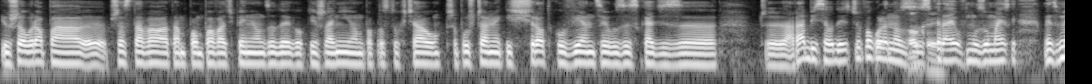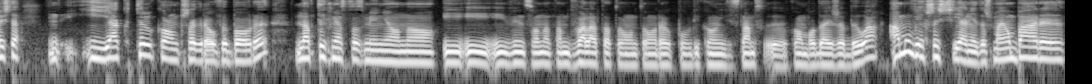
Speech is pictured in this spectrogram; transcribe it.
już Europa e, przestawała tam pompować pieniądze do jego kieszeni i on po prostu chciał, przypuszczam, jakichś środków więcej uzyskać z czy Arabii Saudyjskiej, czy w ogóle no, z, z Okej. krajów muzułmańskich. Więc myślę, i jak tylko on przegrał wybory, natychmiast to zmieniono i, i, i więc ona tam dwa lata tą, tą Republiką Islamską bodajże była. A mówię, chrześcijanie też mają bary,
